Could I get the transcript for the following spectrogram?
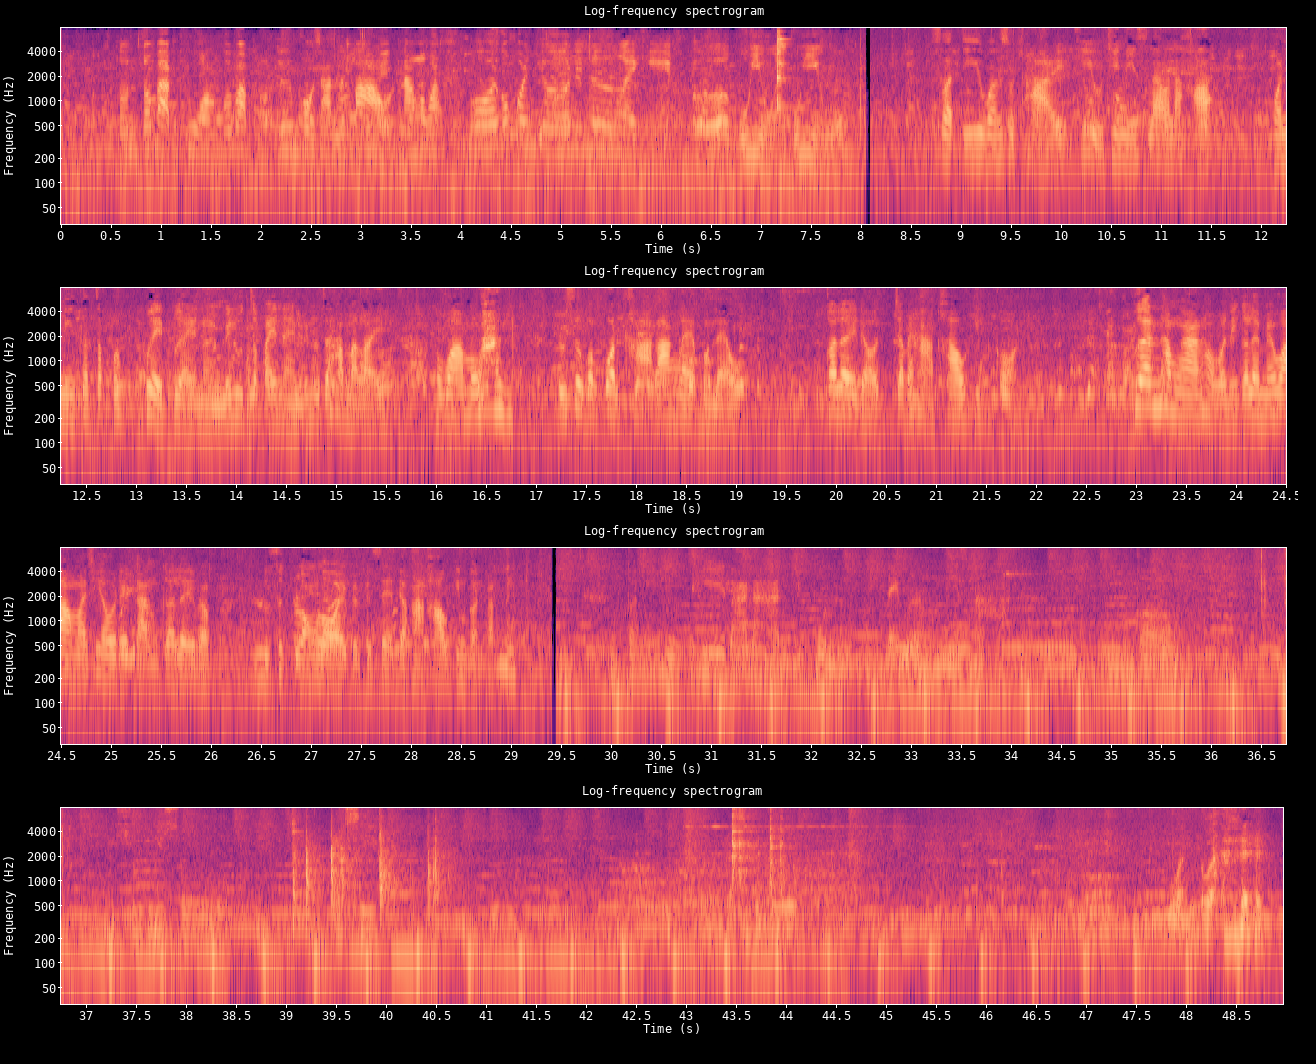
ตนต้องแบบทวงว่าแบบลืมโขชันหรือเปล่า นางบอกว่า โอ้ยก็คนเยอะนิดนึงอะไรอย่างงี้ เออ กูหิวไงกูหิว สวัสดีวันสุดท้ายที่อยู่ที่นิสแล้วนะคะ วันนี้ก็จะเปื่อยเปื่อยๆหน่อย ไม่รู้จะไปไหน ไม่รู้จะทำอะไร เพราะว่าเมื่อวานรู้สึกว่าปวดขาล่างแหลกหมดแล้ว ก็เลยเดี๋ยวจะไปหาข้าวกินก่อน เพื่อนทำงานค่ะวันนี้ก็เลยไม่ว่างมาเที่ยวด้วยกัน ก็เลยแบบรู้สึกล่องลอยเป็นพิเศษเดี๋ยวหาข้าวกินก่อนแป๊บนึงตอนนี้อยู่ที่ร้านอาหารญี่ปุ่นในเมืองนิสนะคะ ก็มิโซะมิโซะแม็กซี่แม็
